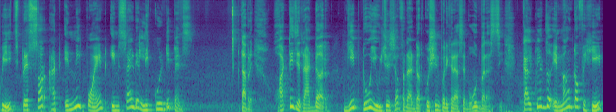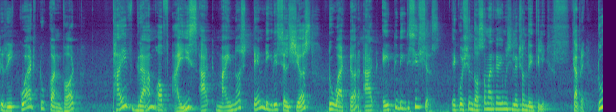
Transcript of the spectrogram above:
which pressure at any point inside a liquid depends তারপরে হোয়াট ইজ রাডার give two uses of radar question পরীক্ষায় আসে বহুত বার আসছি calculate the amount of heat required to convert five gram of ice at minus ten degree Celsius to water at eighty degree Celsius এই কোশ্চিন দশ মার্কের ମୁଁ ସିଲେକ୍ସନ୍ ଦେଇଥିଲି ତାପରେ two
